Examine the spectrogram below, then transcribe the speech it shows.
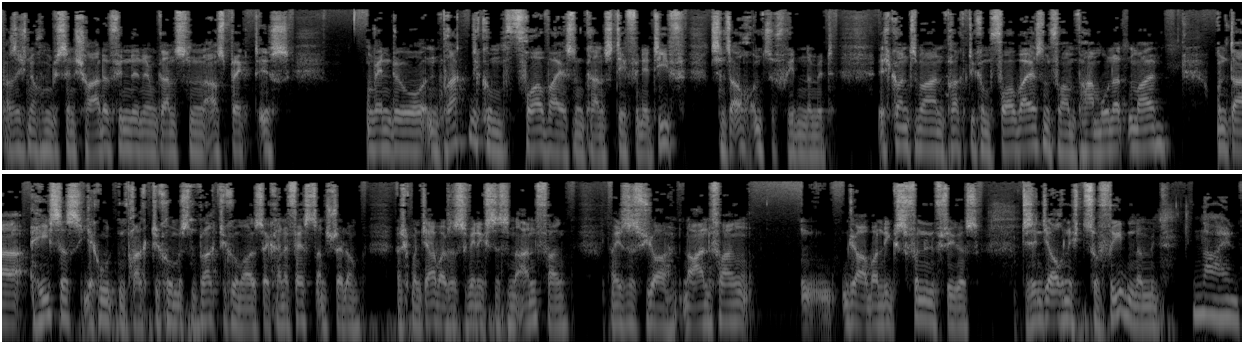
Was ich noch ein bisschen schade finde in dem ganzen Aspekt ist, wenn du ein Praktikum vorweisen kannst, definitiv, sind sie auch unzufrieden damit. Ich konnte mal ein Praktikum vorweisen, vor ein paar Monaten mal. Und da hieß es, ja gut, ein Praktikum ist ein Praktikum, aber es ist ja keine Festanstellung. Da habe ich gemeint, ja, aber das ist wenigstens ein Anfang. Da hieß es, ja, ein Anfang, ja, aber nichts Vernünftiges. Die sind ja auch nicht zufrieden damit. Nein,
